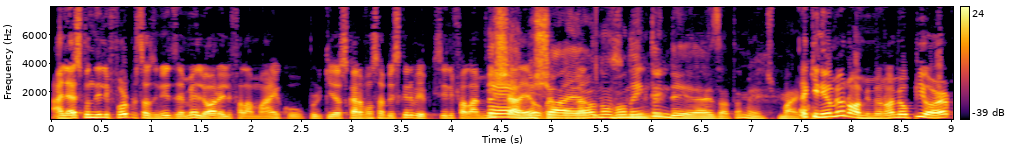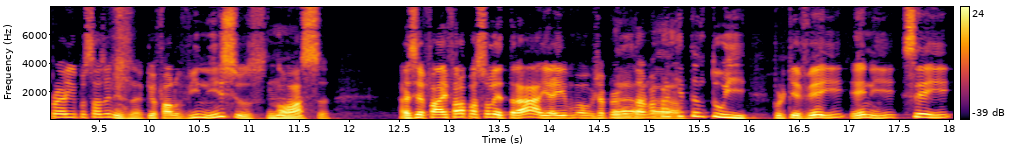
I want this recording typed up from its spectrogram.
aliás, quando ele for para os Estados Unidos, é melhor ele falar Michael, porque os caras vão saber escrever. Porque se ele falar Michael, é, Michael não os vão nem entender, é exatamente. Michael. É que nem o meu nome. Meu nome é o pior pra ir pros Estados Unidos, né? Que eu falo Vinícius, Hum. nossa. Aí você fala, aí fala pra soletrar, e aí já perguntaram, É, mas pra é. que tanto I? Porque V-I, N-I, C-I.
